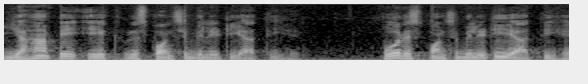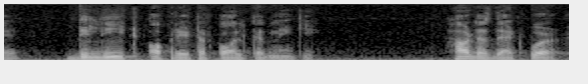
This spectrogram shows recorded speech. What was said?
یہاں پہ ایک ریسپانسبلٹی آتی ہے۔ وہ ریسپانسبلٹی آتی ہے ڈیلیٹ آپریٹر کال کرنے کی۔ ہاؤ ڈز دیٹ ورک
